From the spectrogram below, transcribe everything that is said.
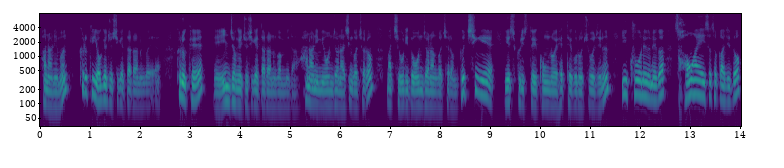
하나님은 그렇게 여겨 주시겠다라는 거예요. 그렇게 예, 인정해 주시겠다라는 겁니다. 하나님이 온전하신 것처럼 마치 우리도 온전한 것처럼 그 칭의에 예수 그리스도의 공로의 혜택으로 주어지는 이 구원의 은혜가 성화에 있어서까지도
